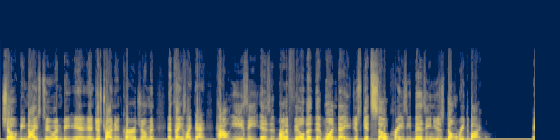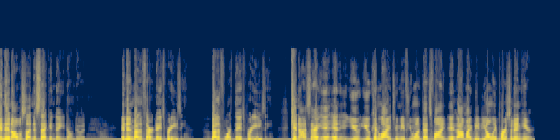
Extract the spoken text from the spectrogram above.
show be nice to and be and, and, just trying to encourage them and, and things like that how easy is it brother phil that, that one day you just get so crazy busy and you just don't read the bible? And then all of a sudden the second day you don't do it. And then by the third day it's pretty easy. By the fourth day it's pretty easy. Can i say and you you can lie to me if you want that's fine. I might be the only person in here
